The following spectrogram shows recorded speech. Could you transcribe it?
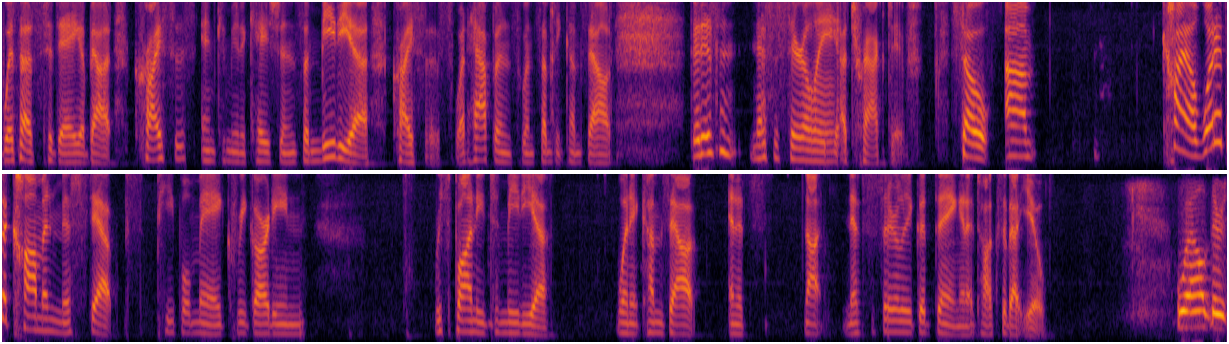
with us today about crisis in communications, the media crisis, what happens when something comes out that isn't necessarily attractive. So, um, Kyle, what are the common missteps people make regarding responding to media when it comes out and it's not necessarily a good thing and it talks about you? Well, there's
